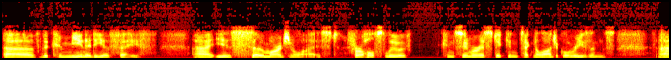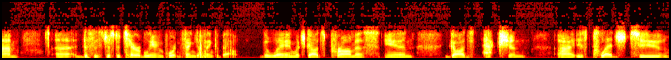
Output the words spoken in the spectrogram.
of the community of faith uh, is so marginalized for a whole slew of consumeristic and technological reasons, um, uh, this is just a terribly important thing to think about. The way in which God's promise and God's action uh, is pledged to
